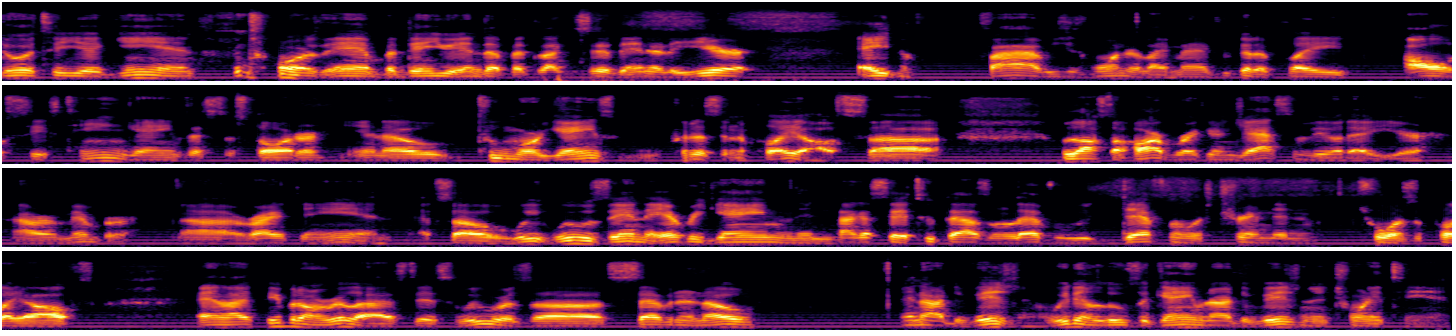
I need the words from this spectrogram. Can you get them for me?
do it to you again towards the end. But then you end up at like you said, the end of the year, eight and five. You just wonder, like, man, if you could have played all 16 games as the starter, you know, two more games put us in the playoffs. Uh, we lost a heartbreaker in Jacksonville that year. I remember uh, right at the end. So we, we was in every game, and like I said, 2011, we definitely was trending towards the playoffs. And like people don't realize this, we was uh, seven and zero oh in our division. We didn't lose a game in our division in 2010.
